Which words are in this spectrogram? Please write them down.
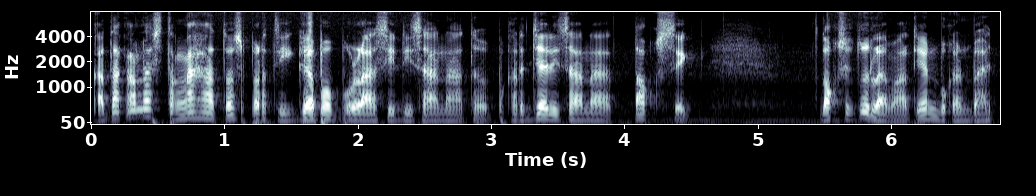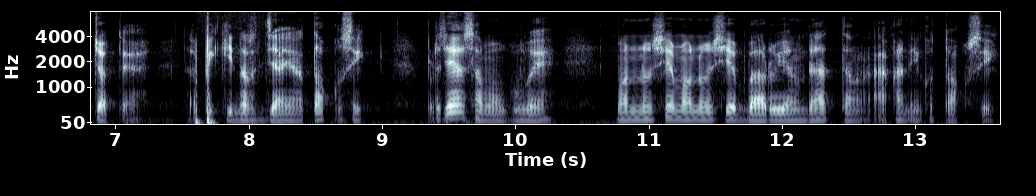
katakanlah setengah atau sepertiga populasi di sana atau pekerja di sana toxic. Toxic itu dalam artian bukan bacot ya tapi kinerjanya toxic. Percaya sama gue manusia-manusia baru yang datang akan ikut toxic.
